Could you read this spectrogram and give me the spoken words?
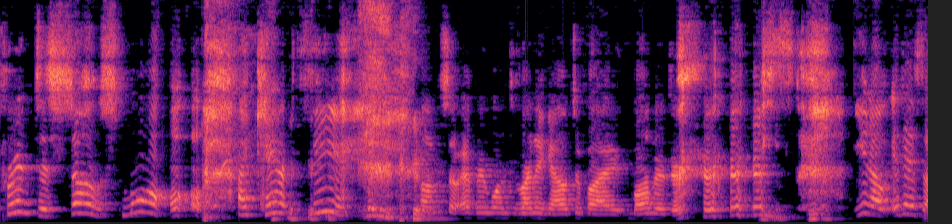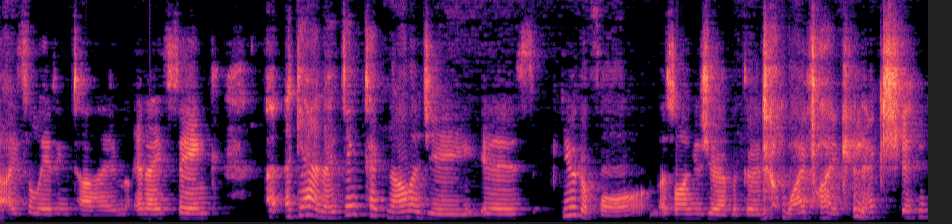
print is so small, I can't see it." um, so everyone's running out to buy monitors. you know, it is an isolating time, and I think again, I think technology is beautiful as long as you have a good Wi Fi connection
